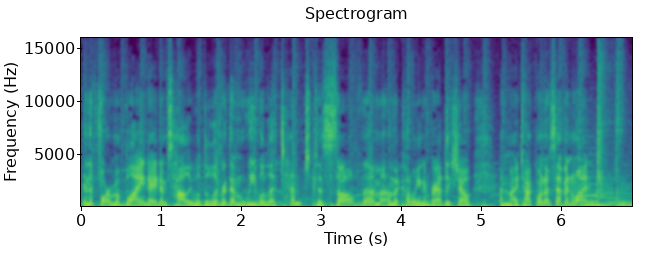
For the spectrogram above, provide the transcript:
in the form of blind items. Holly will deliver them. We will attempt to solve them on the Colleen and Bradley show on My Talk 1071.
